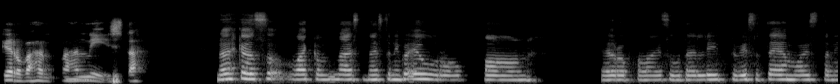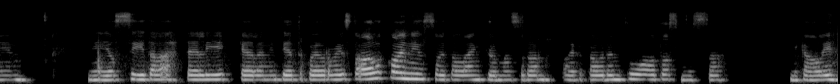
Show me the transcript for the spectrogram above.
Kerro vähän, vähän mm. niistä. No ehkä jos vaikka näistä, näistä niin Eurooppaan, eurooppalaisuuteen liittyvistä teemoista, niin, niin jos siitä lähtee liikkeelle, niin tietty kun Euroviista alkoi, niin se oli tällainen kylmän sodan aikakauden tuotos, missä mikä oli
